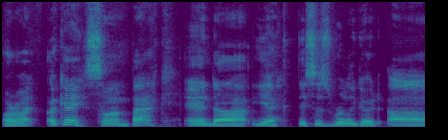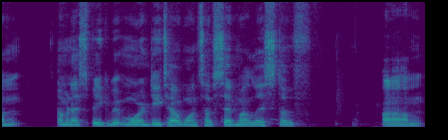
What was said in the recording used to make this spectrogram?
All right. Okay. So I'm back, and uh, yeah, this is really good. Um, I'm gonna speak a bit more in detail once I've said my list of, um,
